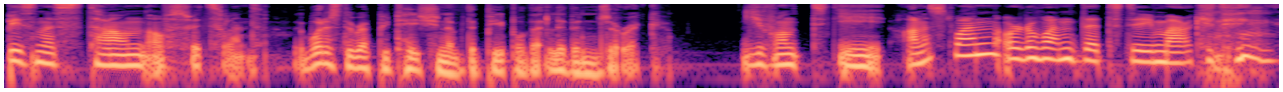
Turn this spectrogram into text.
business town of Switzerland. What is the reputation of the people that live in Zurich? You want the honest one or the one that's the marketing?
